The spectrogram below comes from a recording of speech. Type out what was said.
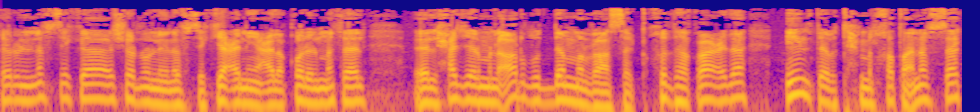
خير لنفسك شر لنفسك. يعني على قول المثل الحجر من الأرض والدم من راسك. خذها قاعدة إنت بتحمل خطأ نفسك.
